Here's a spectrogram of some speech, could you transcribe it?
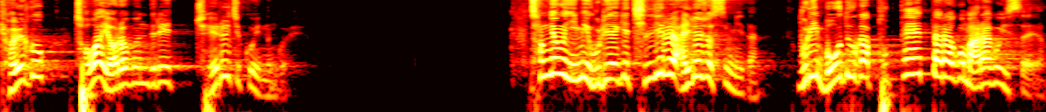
결국 저와 여러분들이 죄를 짓고 있는 거예요. 성경은 이미 우리에게 진리를 알려줬습니다. 우리 모두가 부패했다라고 말하고 있어요.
